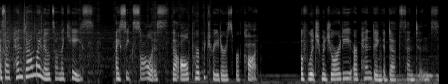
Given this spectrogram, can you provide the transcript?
As I pen down my notes on the case, I seek solace that all perpetrators were caught, of which majority are pending a death sentence.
